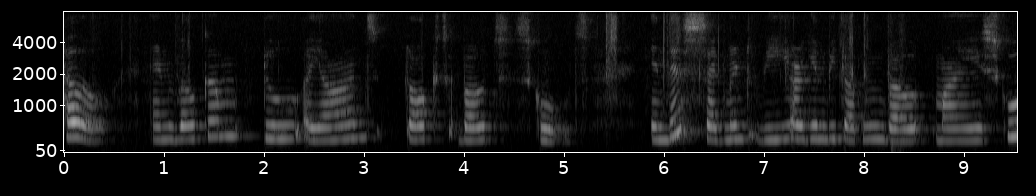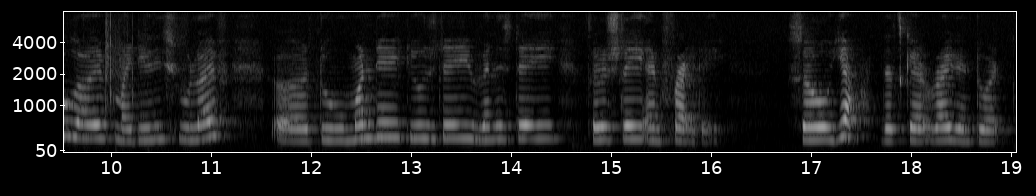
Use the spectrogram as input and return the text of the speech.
Hello, and welcome to Ayan's Talks About Schools. In this segment, we are going to be talking about my school life, my daily school life, uh, to Monday, Tuesday, Wednesday, Thursday, and Friday. So, yeah, let's get right into it.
